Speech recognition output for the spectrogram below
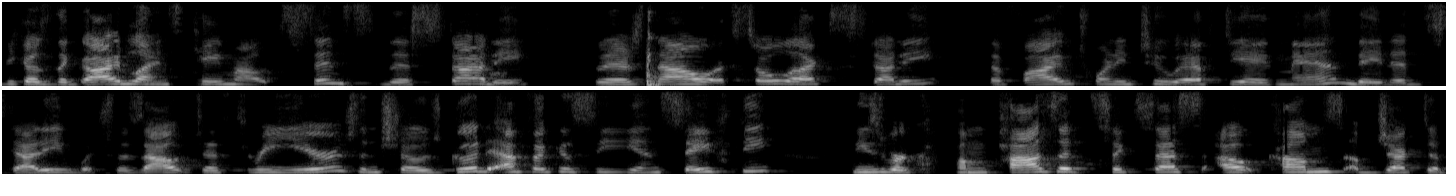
because the guidelines came out since this study, there's now a Solyx study, the 522 FDA mandated study, which was out to three years and shows good efficacy and safety these were composite success outcomes, objective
